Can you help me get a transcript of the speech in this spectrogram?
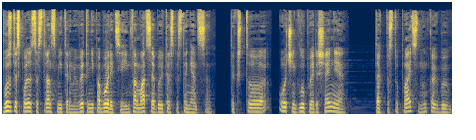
будут использоваться с трансмиттерами. Вы это не поборете, информация будет распространяться. Так что очень глупое решение так поступать, ну как бы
